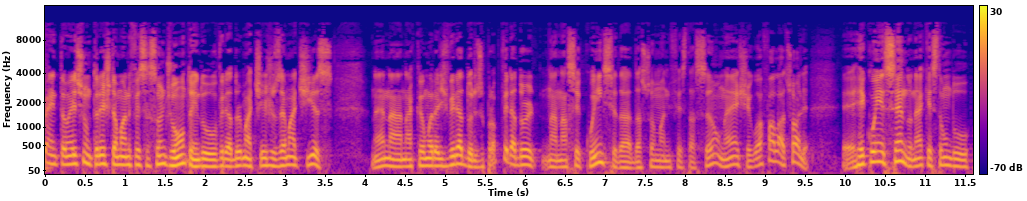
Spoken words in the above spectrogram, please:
Bem, então este é um trecho da manifestação de ontem do vereador Matias José Matias, né, na, na, Câmara de Vereadores. O próprio vereador, na, na sequência da, da, sua manifestação, né, chegou a falar, disse, olha, é, reconhecendo né, a questão do,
